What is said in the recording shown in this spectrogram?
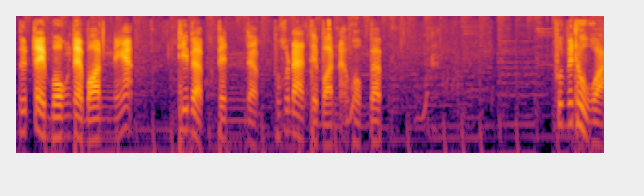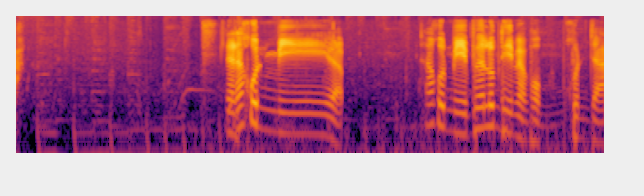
คือเตะบงแต่บอลเนี้ยที่แบบเป็นแบบพวกกระดานเตะบอลอะผมแบบ พูดไม่ถูกว่ะแต่ถ้าคุณมีแบบ ถ้าคุณมีเพื่อนร่วมทีมแบบผม คุณจะ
